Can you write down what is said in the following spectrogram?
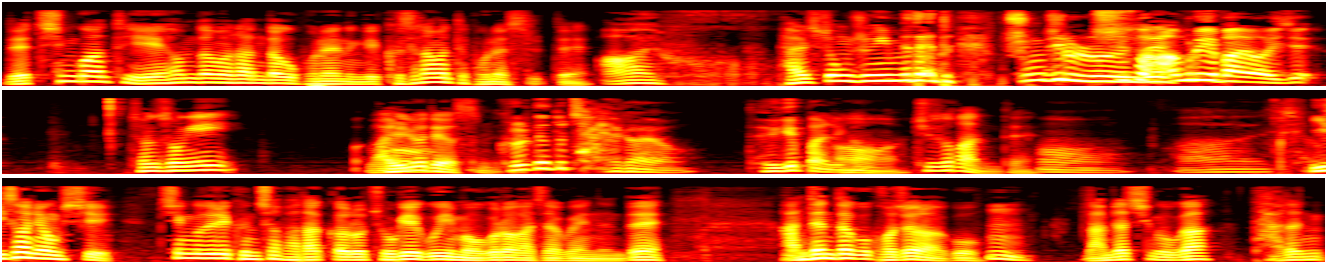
내 친구한테 이해 험담을 한다고 보내는 게 그 사람한테 보냈을 때 아휴. 발송 중입니다. 중지를 취소 누르는데 아무리 해봐요, 이제. 전송이 완료되었습니다. 그럴 땐 또 잘 가요. 되게 빨리 가. 어, 취소가 안 돼. 어. 아, 참. 이선영 씨 친구들이 근처 바닷가로 조개구이 먹으러 가자고 했는데 안 된다고 거절하고 음. 남자친구가 다른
